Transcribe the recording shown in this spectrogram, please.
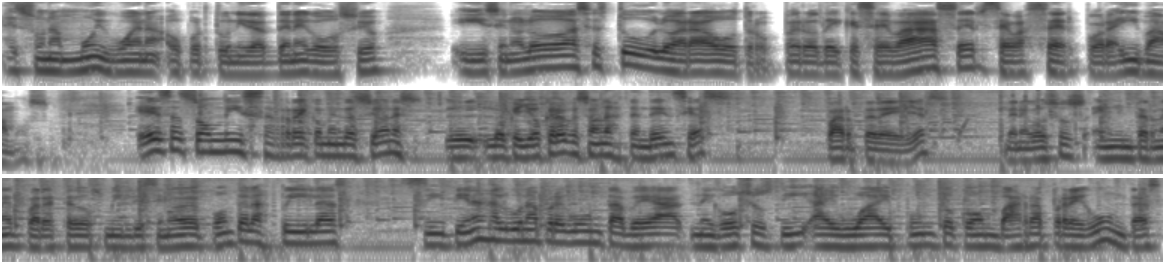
es una muy buena oportunidad de negocio. Y si no lo haces tú, lo hará otro. Pero de que se va a hacer, se va a hacer. Por ahí vamos. Esas son mis recomendaciones. Lo que yo creo que son las tendencias parte de ellas, de negocios en Internet para este 2019. Ponte las pilas. Si tienes alguna pregunta, ve a negociosdiy.com barra preguntas.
